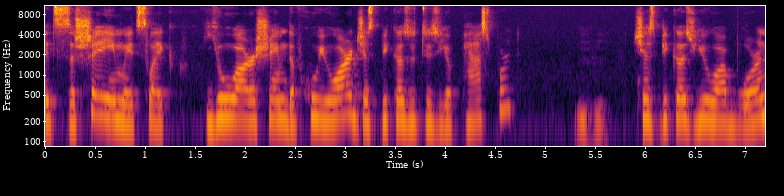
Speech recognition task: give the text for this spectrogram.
It's a shame. It's like you are ashamed of who you are just because it is your passport, just because you are born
